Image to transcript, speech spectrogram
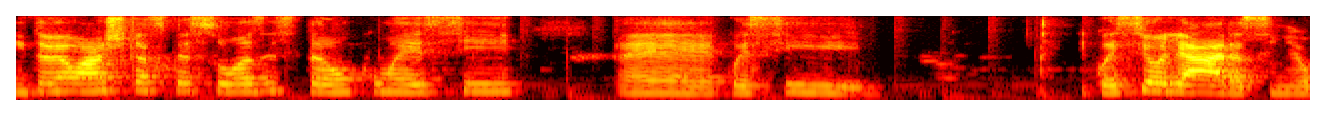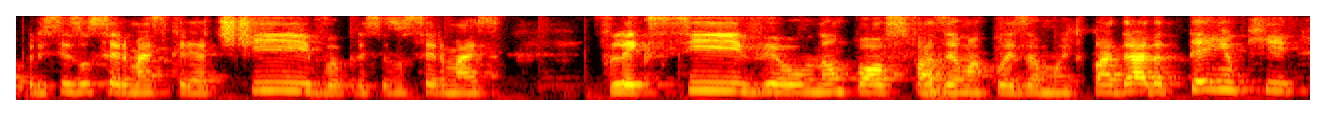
Então eu acho que as pessoas estão com esse é, com esse com esse olhar assim, eu preciso ser mais criativo, eu preciso ser mais flexível, não posso fazer uma coisa muito quadrada, tenho que,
